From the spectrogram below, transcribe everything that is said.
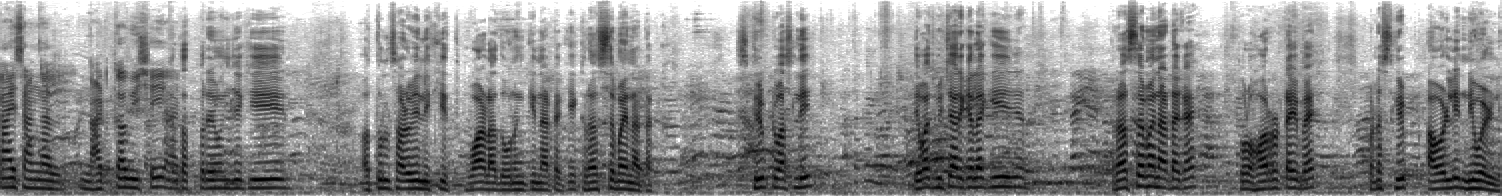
काय सांगाल नाटकाविषयी? तात्पर्य म्हणजे की अतुल साळवे लिखित वाडा दोन अंकी नाटक एक रहस्यमय नाटक. स्क्रिप्ट वाचली. तेव्हाच विचार केला की रहस्यमय नाटक आहे थोडं हॉरर टाईप आहे पण स्क्रिप्ट आवडली निवडली.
